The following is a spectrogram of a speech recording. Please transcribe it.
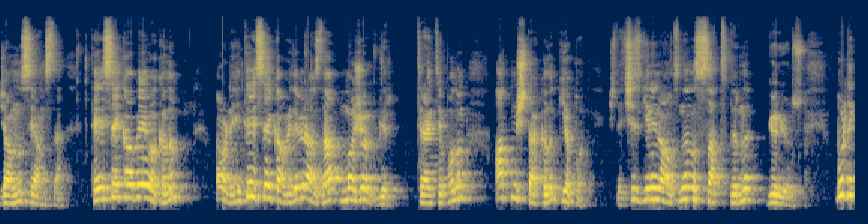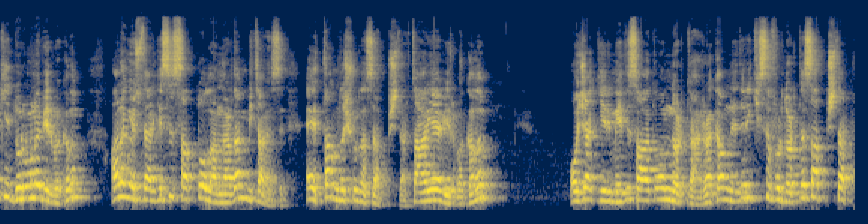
Canlı seansta. TSKB'ye bakalım. Örneğin TSKB'de biraz daha majör bir trend yapalım. 60 dakikalık yapı. İşte çizginin altında nasıl sattıklarını görüyoruz. Buradaki durumuna bir bakalım. Ana göstergesi sattı olanlardan bir tanesi. Evet tam da şurada satmışlar. Tarihe bir bakalım. Ocak 27 saat 14'te. Rakam nedir? 2.04'te satmışlar.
